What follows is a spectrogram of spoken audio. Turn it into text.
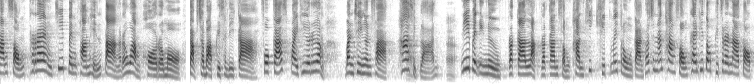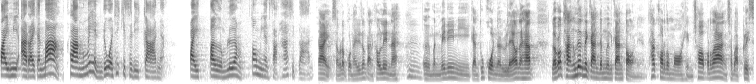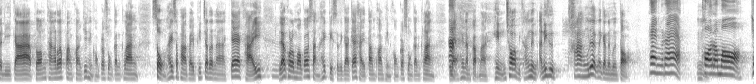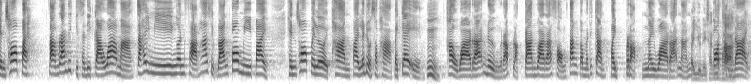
ทางสองแพร่งที่เป็นความเห็นต่างระหว่างคอรมอกับฉบับกฤษฎีกา โฟกัสไปที่เรื่องบัญชีเงินฝาก 50 ล้าน อ่า นี่เป็นอีกหนึ่งประการหลักประการสำคัญที่คิดไม่ตรงกัน เพราะฉะนั้นทางสองแพร่งที่ต้องพิจารณาต่อไปมีอะไรกันบ้าง คลังไม่เห็นด้วยที่กฤษฎีกาเนี่ย ไปเติมเรื่องต้องมีเงินฝาก 50 ล้าน ใช่สำหรับคนไทยที่ต้องการเข้าเล่นนะอืมเออมันไม่ได้มีกันทุกคนอยู่แล้วนะครับ แล้วก็ทางเลือกในการดำเนินการต่อเนี่ยถ้าคอรมอเห็นชอบร่าง ฉบับกฤษฎีกา พร้อมทั้งรับฟังความคิดเห็นของกระทรวงการคลัง ส่งให้สภาไปพิจารณาแก้ไข แล้วคอรมอก็สั่งให้กฤษฎีกาแก้ไขตามความเห็นของกระทรวงการคลังอะและให้นำกลับมาเห็นชอบอีกครั้งหนึ่ง อันนี้คือทางเลือกในการดำเนินต่อแพร่งแรกอืมคอรมอเห็นชอบไป ตามร่างที่กฤษฎีกาว่ามา จะให้มีเงินฝาก 50 ล้านก็มีไป เห็นชอบไปเลยผ่านไปแล้วเดี๋ยวสภาไปแก้เอง อืม เข้าวาระหนึ่งรับหลักการวาระสองตั้งกรรมธิการไปปรับในวาระนั้น ไปอยู่ในชั้นก็สภา ทำได้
